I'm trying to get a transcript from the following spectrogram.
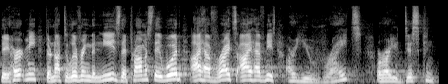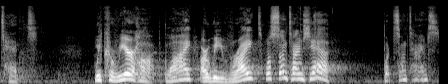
they hurt me, they're not delivering the needs they promised they would. I have rights, I have needs. Are you right or are you discontent? We career hop. Why? Are we right? Well, sometimes, yeah. But sometimes,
